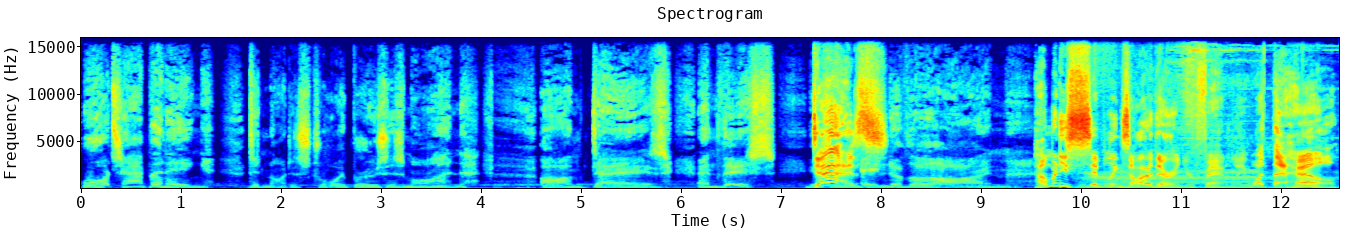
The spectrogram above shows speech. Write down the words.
What's happening? Didn't I destroy Bruz's mind? I'm Gaz, and this is the end of the line. How many siblings are there in your family? What the hell?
